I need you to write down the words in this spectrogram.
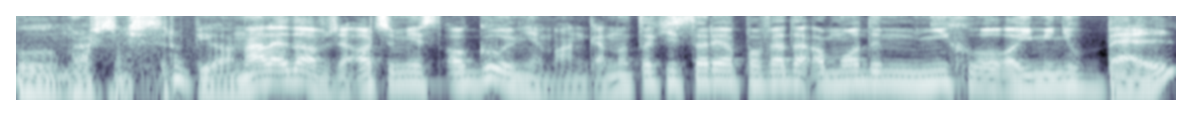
Uuu, mrocznie się zrobiło. No ale dobrze, o czym jest ogólnie manga? No to historia opowiada o młodym mnichu o imieniu Bell.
